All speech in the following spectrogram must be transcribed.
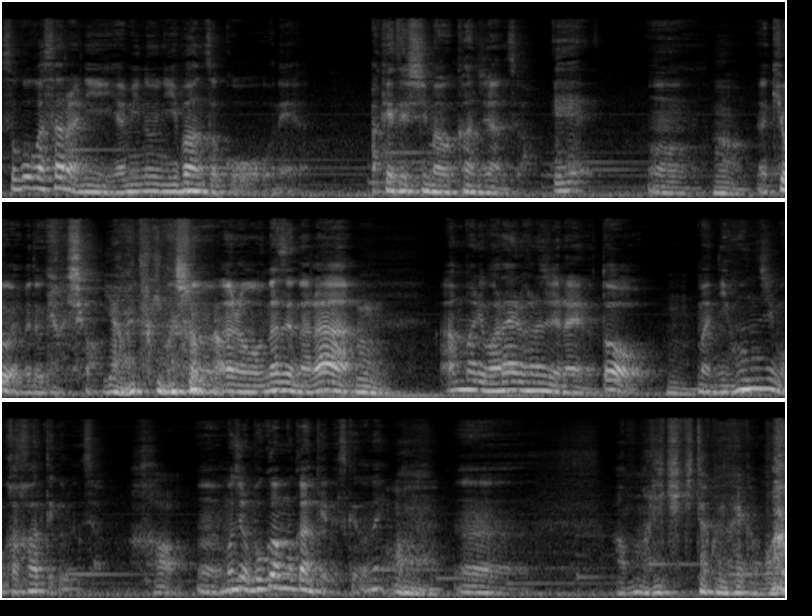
そこがさらに闇の二番底をね開けてしまう感じなんですよ、え？うん、うん。今日はやめときましょう。やめときましょうか。あのなぜなら、うんあんまり笑える話じゃないのと、うん。まあ、日本人も関わってくるんですよ、はうん、もちろん僕は無関係ですけどね、あ、うん、うん、あんまり聞きたくないかも。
